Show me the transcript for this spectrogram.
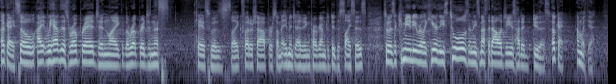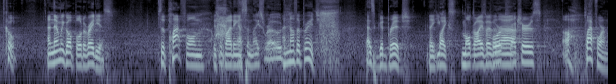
Okay, so I, we have this rope bridge, and like the rope bridge in this case was like Photoshop or some image editing program to do the slices. So as a community, we're like, here are these tools and these methodologies how to do this. Okay, I'm with you. Cool. And then we got border radius. So the platform is providing us a nice road. another bridge. That's a good bridge. Like you like multiple support structures. Oh. Platform.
